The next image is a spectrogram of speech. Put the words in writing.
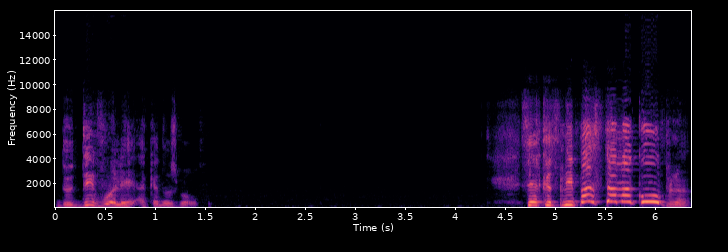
de dévoiler Akadosh Baruch. C'est-à-dire que ce n'est pas Stam un couple.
